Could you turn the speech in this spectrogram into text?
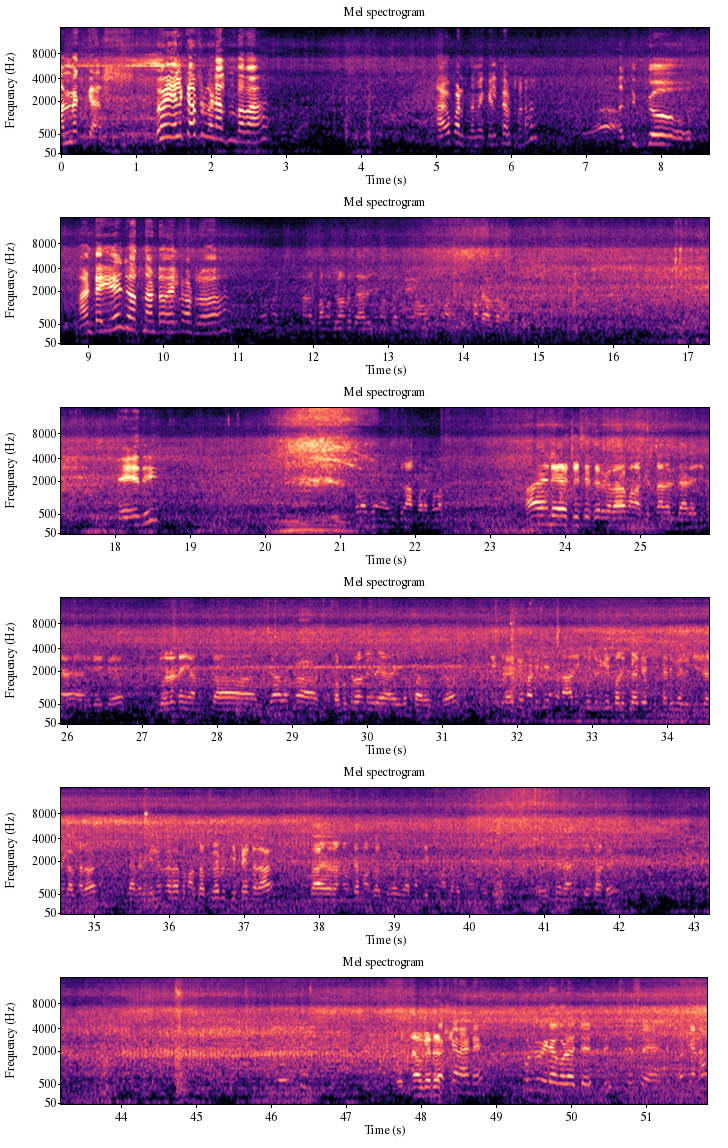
Ambedkar. Helicopter కూడా వెళ్తుంది బాబా. ఆగపడుతుందా మీకు హెలికాప్టర్? అదిగో. అంటే ఏం చూస్తున్నా అంట హెలికాప్టర్? ఏది? బ్యారేజ్ మొత్తం హాయ్ అండి చూసేసారు కదా మన కృష్ణానది బ్యారేజ్ ఇదైతే. చూడండి ఎంత విశాలంగా సముద్రం నీరు ఇదంటారు ఇప్పుడైతే మనకి ఇంకా నాని కూతురికి కొడుకు అయితే పుట్టడికి అయితే తీయడానికి వెళ్తున్నారు. ఇంకా అక్కడికి వెళ్ళిన తర్వాత మా సబ్స్క్రైబర్ చెప్పాం కదా. ఇంకా ఎవరైనా ఉంటే మా సబ్స్క్రైబర్ రమ్మని చెప్పి మాట్లాడుతున్నాం ఉంటే రాని చూడండి వచ్చినాకైతే ఫుల్ వీడియో కూడా వచ్చేసి చూసేయండి. ఓకేనా?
